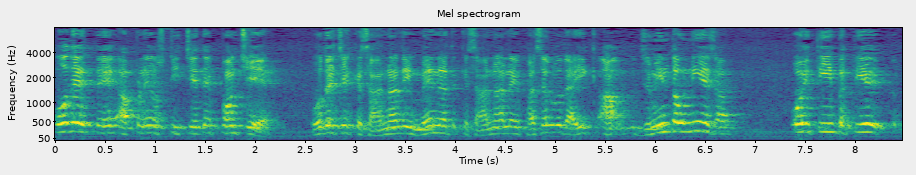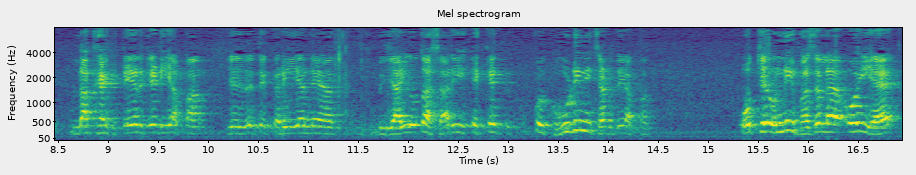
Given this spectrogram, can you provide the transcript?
ਉਹਦੇ ਤੇ ਆਪਣੇ ਉਸ ਟੀਚੇ ਤੇ ਪਹੁੰਚੇ ਹੈ। ਉਹਦੇ 'ਚ ਕਿਸਾਨਾਂ ਦੀ ਮਿਹਨਤ, ਕਿਸਾਨਾਂ ਨੇ ਫਸਲ ਵਧਾਈ ਜ਼ਮੀਨ ਤਾਂ ਉਨੀ ਹੈ ਸਭ ਉਹੀ 30 32 ਲੱਖ ਹੈਕਟੇਅਰ ਜਿਹੜੀ ਆਪਾਂ ਜਿਹਦੇ ਤੇ ਕਰੀ ਜਾਂਦੇ ਆ ਬਿਜਾਈ, ਉਹ ਤਾਂ ਸਾਰੀ ਇੱਕ ਇੱਕ ਕੋਈ ਖੂੜ ਹੀ ਨਹੀਂ ਛੱਡਦੇ ਆਪਾਂ। ਉੱਥੇ ਉਨੀ ਫਸਲ ਹੈ, ਉਹੀ ਹੈ।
